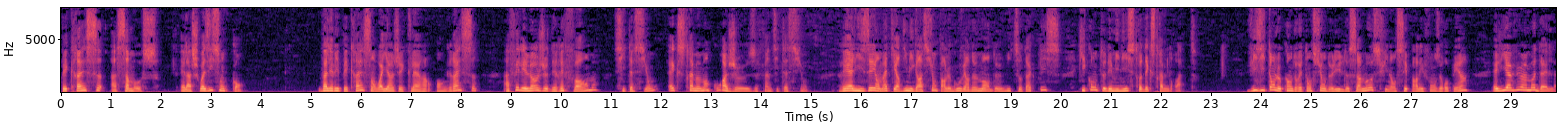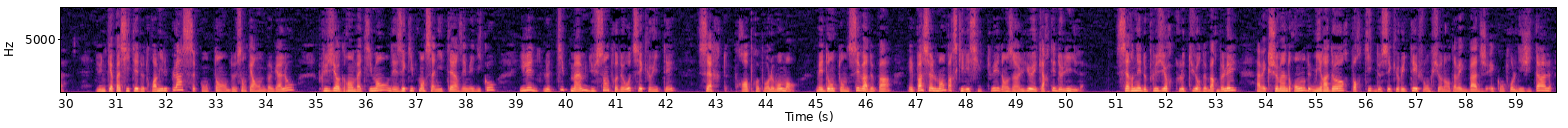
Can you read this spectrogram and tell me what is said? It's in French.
Pécresse à Samos. Elle a choisi son camp. Valérie Pécresse, en voyage éclair en Grèce, a fait l'éloge des réformes, citation, extrêmement courageuses, fin citation, réalisées en matière d'immigration par le gouvernement de Mitsotakis, qui compte des ministres d'extrême droite. Visitant le camp de rétention de l'île de Samos, financé par les fonds européens, elle y a vu un modèle. D'une capacité de 3000 places, comptant 240 bungalows, plusieurs grands bâtiments, des équipements sanitaires et médicaux, il est le type même du centre de haute sécurité, certes propre pour le moment, mais dont on ne s'évade pas, et pas seulement parce qu'il est situé dans un lieu écarté de l'île. Cerné de plusieurs clôtures de barbelés, avec chemin de ronde, mirador, portique de sécurité fonctionnant avec badge et contrôle digital,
